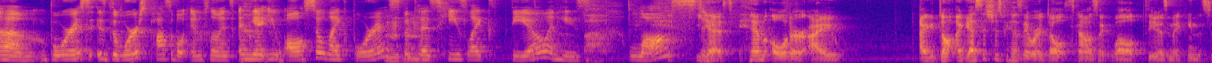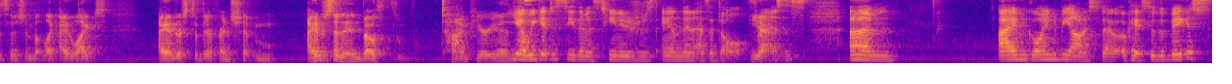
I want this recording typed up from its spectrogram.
Um, Boris is the worst possible influence, and yet you also like Boris Mm-hmm. because he's like Theo and he's lost. and- Yes, him older, I I don't. I guess it's just because they were adults, and I was like, well, Theo's making this decision, but like I liked, I understood their friendship. I understood it in both time periods. Yeah, we get to see them as teenagers and then as adult Yes. friends. Um, I'm going to be honest though. Okay, so the Vegas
